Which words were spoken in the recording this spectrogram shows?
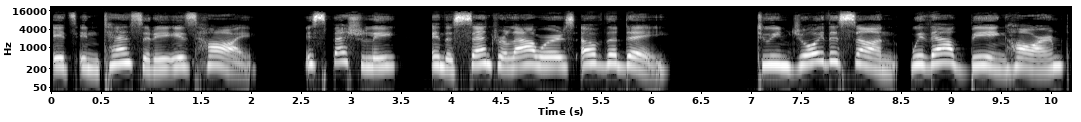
Its intensity is high, especially in the central hours of the day. To enjoy the sun without being harmed,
